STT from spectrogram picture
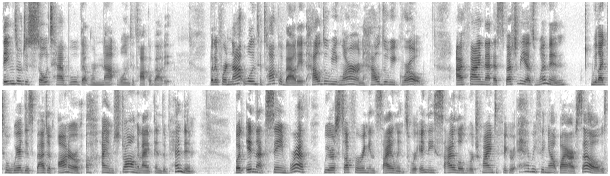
things are just so taboo that we're not willing to talk about it. But if we're not willing to talk about it, how do we learn? How do we grow? I find that, especially as women, we like to wear this badge of honor of, oh, I am strong and I'm independent. But in that same breath, we are suffering in silence. We're in these silos. We're trying to figure everything out by ourselves.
